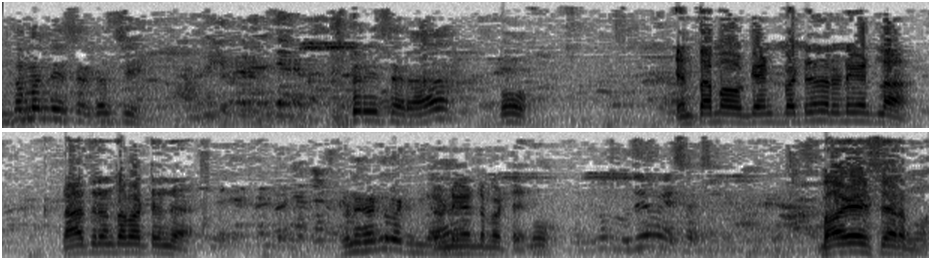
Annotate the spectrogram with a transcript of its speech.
ఎంతమంది వేశారు కలిసి? ఇద్దరు వేశారా ఓ ఎంతమ్మా ఒక గంట పట్టిందా రెండు గంటల? రాత్రి ఎంత పట్టిందా? రెండు గంటలు పట్టిందా? రెండు గంటలు పట్టింది. బాగా వేశారమ్మా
